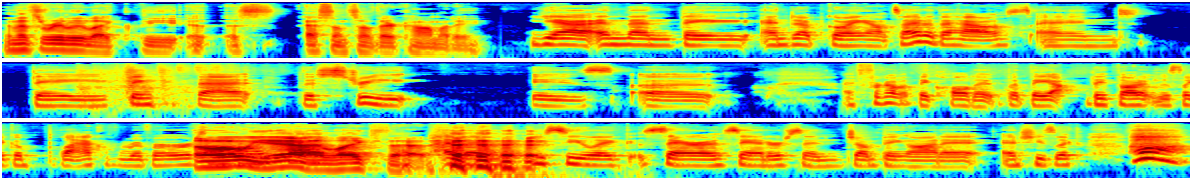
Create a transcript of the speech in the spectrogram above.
And that's really like the uh, essence of their comedy. Yeah, and then they end up going outside of the house and they think that the street is uh I forgot what they called it, but they they thought it was like a black river. Oh like yeah, I like that. and then you see like Sarah Sanderson jumping on it, and she's like, "Ah,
